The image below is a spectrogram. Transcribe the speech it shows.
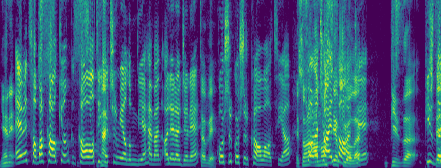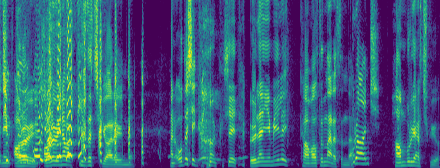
Yani Evet sabah kalkıyorsun kahvaltıyı kaçırmayalım diye hemen alelacele. tabii. Koştur koştur kahvaltıya. E sonra anons yapıyorlar. saati. Pizza, Pizza işte ne çıktı, ara öğün. Ara öğüne bak pizza çıkıyor ara öğünde. Hani o da şey şey öğlen yemeğiyle kahvaltının arasında. Brunch. Hamburger çıkıyor.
